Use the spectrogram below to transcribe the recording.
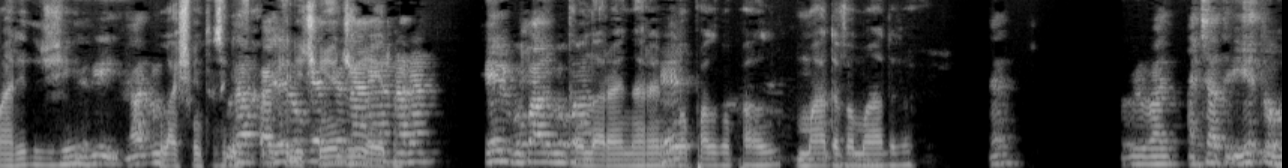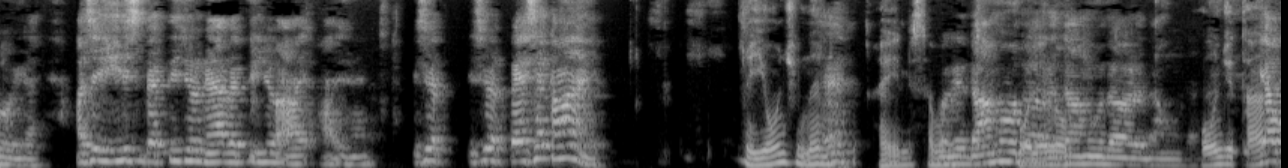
marido de यदि हर रूप- Lakshmi. Então उधर significa पहले que ele लोग tinha कहते हैं नारायण dinheiro. नारायण फिर गोपाल Então, गोपाल Narayana, Narayana, É? Gopal, Gopal, Madhava, Madhava. है? फिर बाद अच्छा तो ये तो हो गया अच्छा इस व्यक्ति जो नया व्यक्ति जो आए आए हैं इसका इसका पैसा कहाँ है E onde, né? É? Aí eles estavam. बोले दामोदर Olhando- दामोदर दामोदर Onde क्या tá?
